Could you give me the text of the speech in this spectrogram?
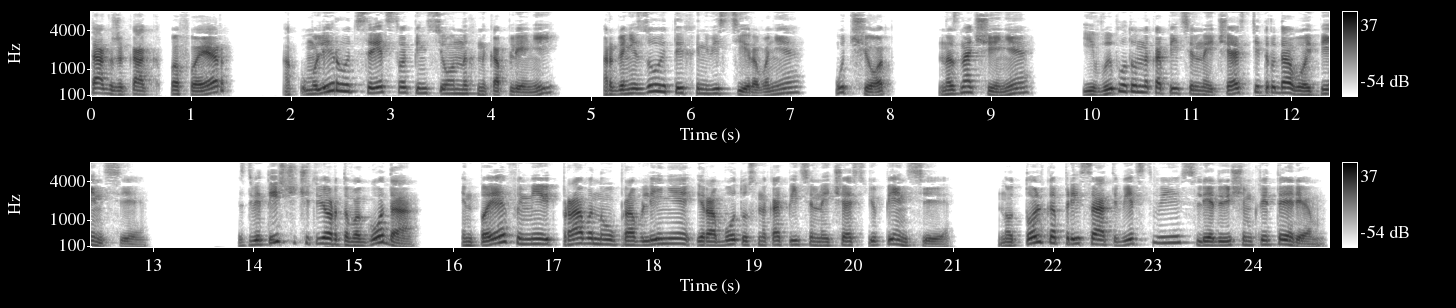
так же как ПФР, аккумулирует средства пенсионных накоплений, организует их инвестирование, учет, назначение и выплату накопительной части трудовой пенсии. С 2004 года НПФ имеют право на управление и работу с накопительной частью пенсии, но только при соответствии следующим критериям.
